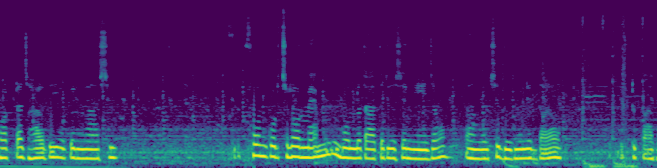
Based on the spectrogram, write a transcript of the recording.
ঘরটা ঝাড় দিয়ে ওকে নিয়ে আসি। ফোন করছিল, ওর ম্যাম বলল তাড়াতাড়ি এসে নিয়ে যাও। আমি বলছি, দু মিনিট দাঁড়াও, একটু কাজ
